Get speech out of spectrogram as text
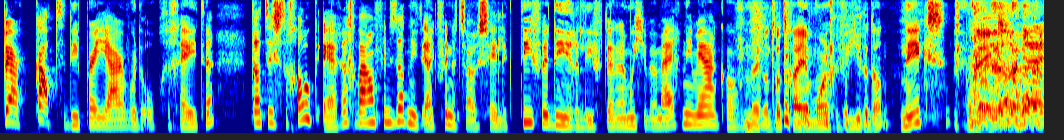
per kat die per jaar worden opgegeten. Dat is toch ook erg? Waarom vinden ze dat niet erg? Ik vind het zo selectieve dierenliefde. Daar moet je bij mij echt niet mee aankomen. Nee, want wat ga je morgen vieren dan? Niks. Nee. Nee.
